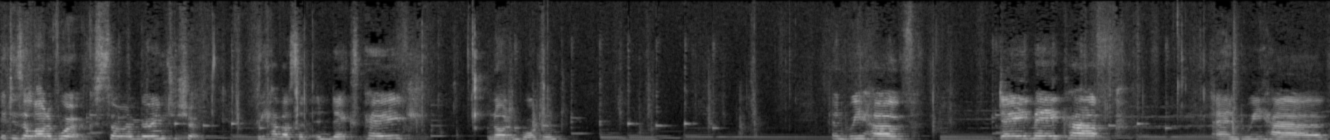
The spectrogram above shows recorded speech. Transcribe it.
it is a lot of work, so I'm going to show. We have us an index page, not important. And we have day makeup, and we have.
